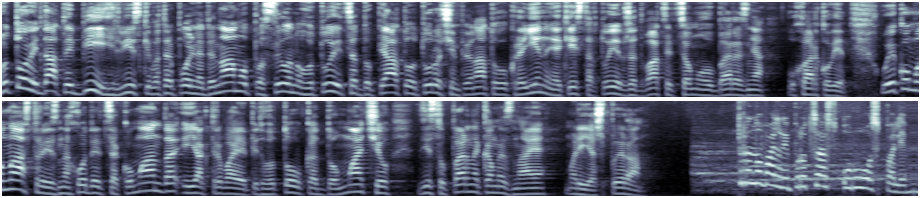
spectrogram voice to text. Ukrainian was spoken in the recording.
Готові дати бій. Львівське ватерпольне Динамо посилено готується до п'ятого туру чемпіонату України, який стартує вже 27 березня у Харкові. У якому настрої знаходиться команда і як триває підготовка до матчів зі суперниками, знає Марія Шпира. Тренувальний процес у розпалі.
